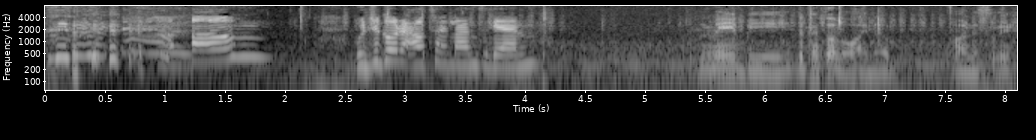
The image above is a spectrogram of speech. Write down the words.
um, would you go to Outside Lands again? maybe. Depends on the lineup, honestly.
